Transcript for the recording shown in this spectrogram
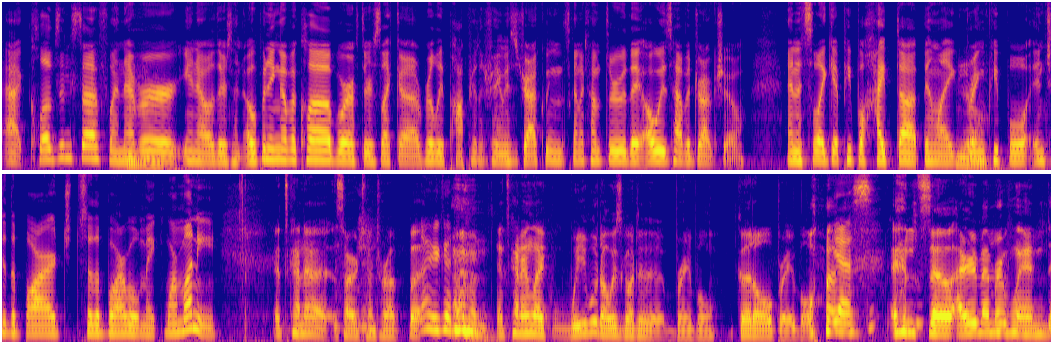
at clubs and stuff, whenever Mm-hmm. you know there's an opening of a club or if there's like a really popular famous drag queen that's gonna come through, they always have a drag show, and it's to like get people hyped up and like bring people into the bar so the bar will make more money. It's kind of sorry to interrupt, but no, you're good. it's kind of like we would always go to Brave Bull, good old Brave Bull. yes. and so I remember when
